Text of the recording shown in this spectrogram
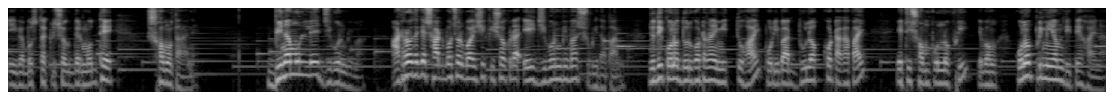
এই ব্যবস্থা কৃষকদের মধ্যে সমতা আনে। বিনামূল্যে জীবন বীমা। আঠারো থেকে ষাট বছর বয়সী কৃষকরা এই জীবন বীমার সুবিধা পান। যদি কোনো দুর্ঘটনায় মৃত্যু হয়, পরিবার দু লক্ষ টাকা পায়, এটি সম্পূর্ণ ফ্রি এবং কোনো প্রিমিয়াম দিতে হয় না।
